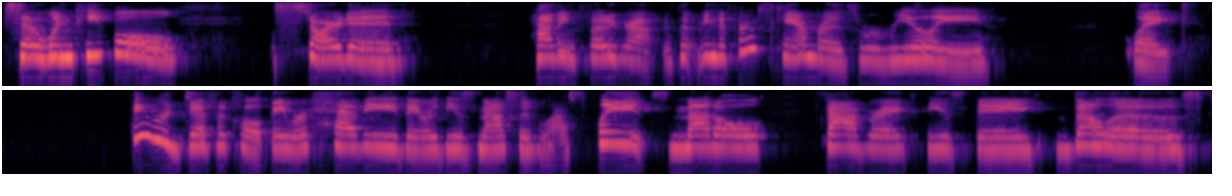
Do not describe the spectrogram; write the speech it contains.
So when people started having photographs, I mean, the first cameras were really like they were difficult. They were heavy. They were these massive glass plates, metal, fabric, these big bellows,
